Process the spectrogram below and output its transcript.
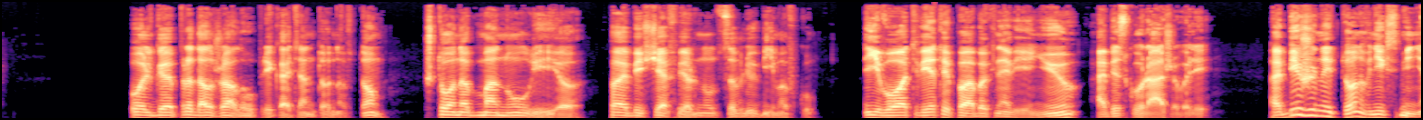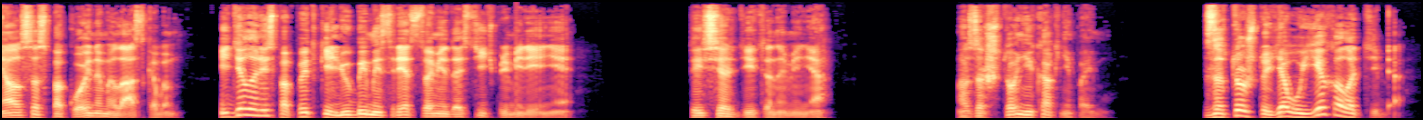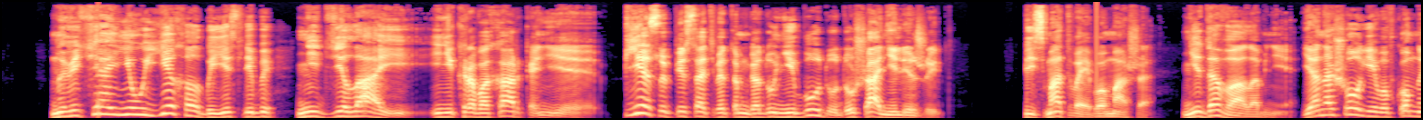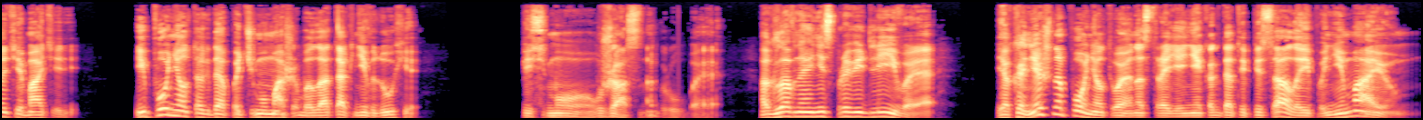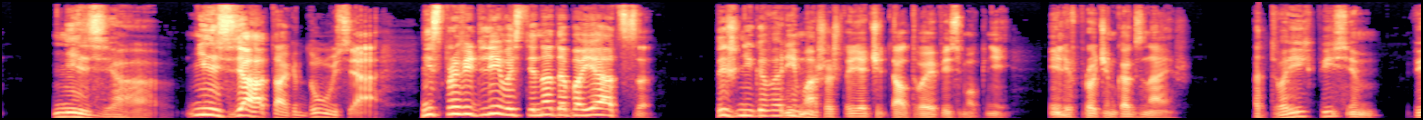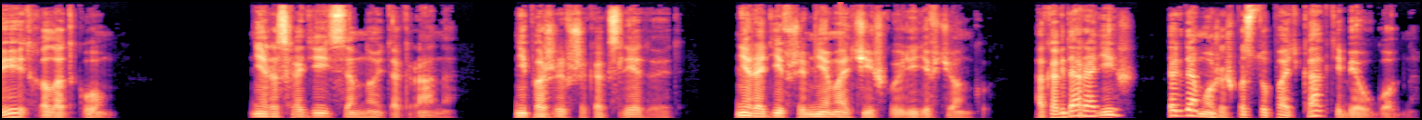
Ольга продолжала упрекать Антона в том, что он обманул ее, пообещав вернуться в Любимовку. Его ответы по обыкновению обескураживали. Обиженный тон в них сменялся спокойным и ласковым, и делались попытки любыми средствами достичь примирения. «Ты сердита на меня. А за что, никак не пойму за то, что я уехал от тебя. Но ведь я и не уехал бы, если бы не дела и, и не кровохарканье. Пьесу писать в этом году не буду, душа не лежит. Письма твоего, Маша, не давала мне. Я нашел его в комнате матери. И понял тогда, почему Маша была так не в духе. Письмо ужасно грубое, а главное несправедливое — я, конечно, понял твое настроение, когда ты писала, и понимаю. Нельзя, нельзя так, Дуся. Несправедливости надо бояться. Ты ж не говори, Маша, что я читал твое письмо к ней. Или, впрочем, как знаешь. От твоих писем веет холодком. Не расходись со мной так рано, не поживши как следует, не родивши мне мальчишку или девчонку. А когда родишь, Тогда можешь поступать как тебе угодно.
